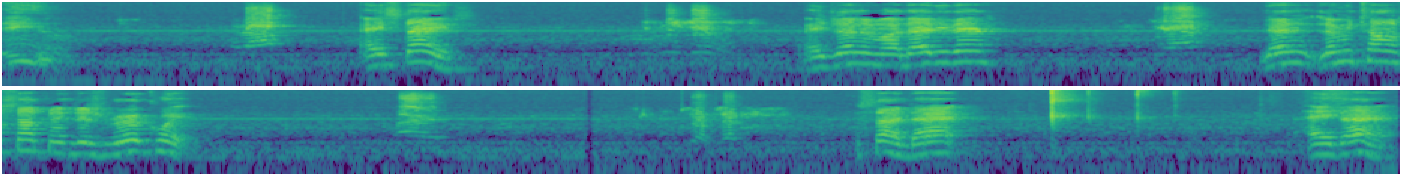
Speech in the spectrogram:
Damn. Hello? Hey, Stace. It's me, Dylan. Hey, Jalen, my daddy there? Yeah? Let, let me tell him something just real quick. Alright. What's up? What's up, Dad? Hey, Dad.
